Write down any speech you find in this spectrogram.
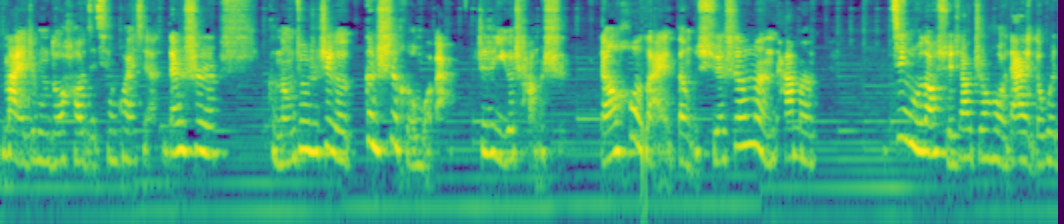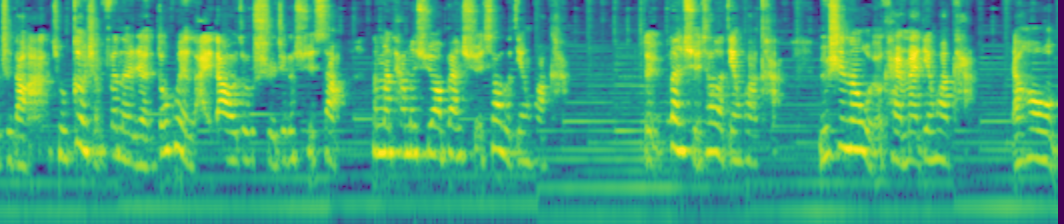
卖这么多好几千块钱，但是可能就是这个更适合我吧，这是一个尝试。然后后来等学生们他们进入到学校之后，大家也都会知道啊，就各省份的人都会来到就是这个学校，那么他们需要办学校的电话卡，对，办学校的电话卡。于是呢，我又开始卖电话卡，然后。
